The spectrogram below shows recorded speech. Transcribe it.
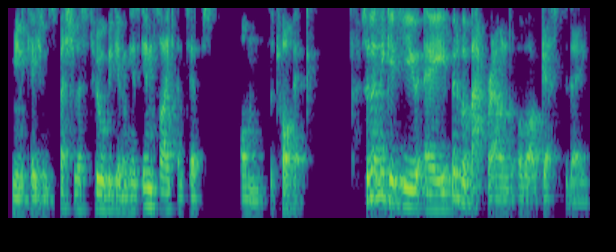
Communications Specialist, who will be giving his insight and tips on the topic. So let me give you a bit of a background of our guest today.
